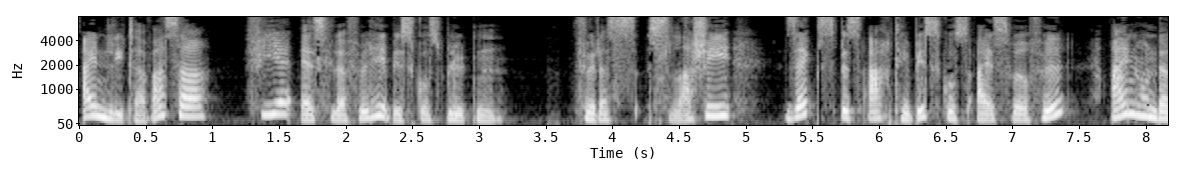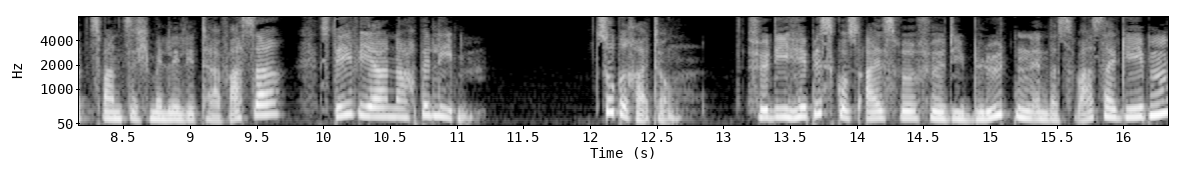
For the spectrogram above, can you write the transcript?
1 Liter Wasser, 4 Esslöffel Hibiskusblüten. Für das Slushy 6 bis 8 Hibiskus-Eiswürfel, 120 Milliliter Wasser, Stevia nach Belieben. Zubereitung. Für die Hibiskus-Eiswürfel die Blüten in das Wasser geben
